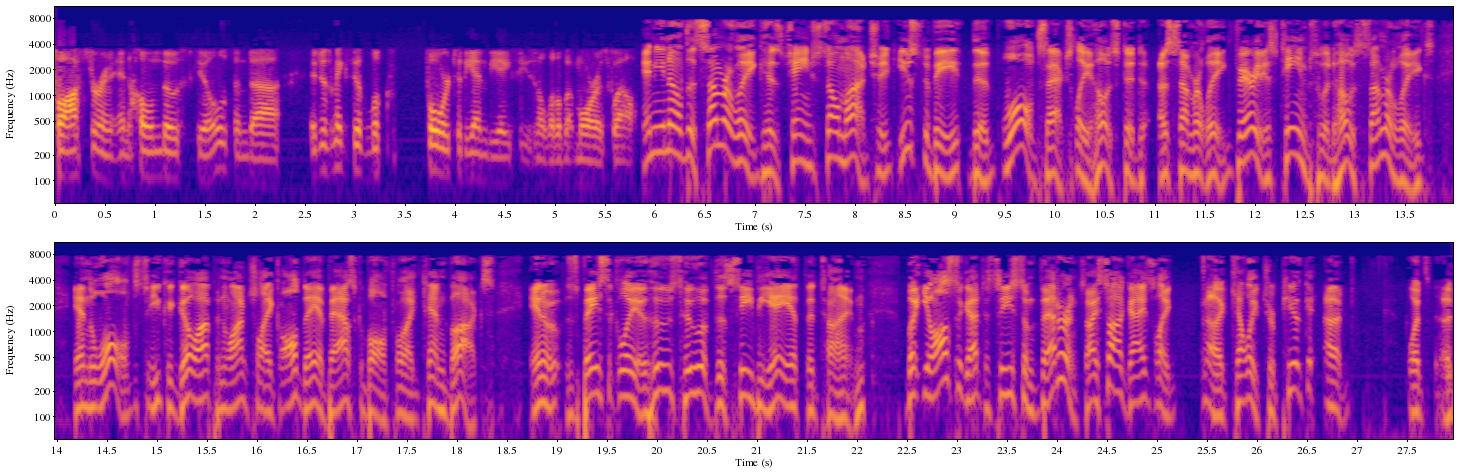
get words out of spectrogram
foster and, and hone those skills, and uh, it just makes it look forward to the NBA season a little bit more as well. And you know, the summer league has changed so much. It used to be the Wolves actually hosted a summer league. Various teams would host summer leagues. And the Wolves, you could go up and watch like all day of basketball for like 10 bucks. And it was basically a who's who of the CBA at the time. But you also got to see some veterans. I saw guys like, uh, Kelly Tripucka, uh, what's, uh,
